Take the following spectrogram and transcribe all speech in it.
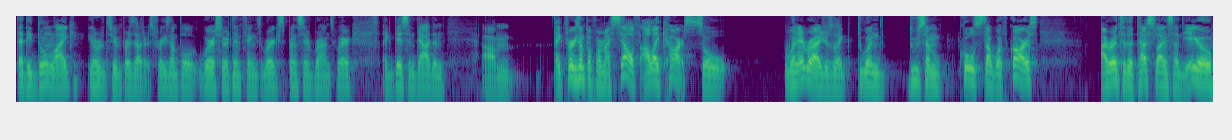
that they don't like in order to impress others for example wear certain things wear expensive brands wear like this and that and um like for example for myself i like cars so whenever i just like do and do some cool stuff with cars i rented a tesla in san diego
